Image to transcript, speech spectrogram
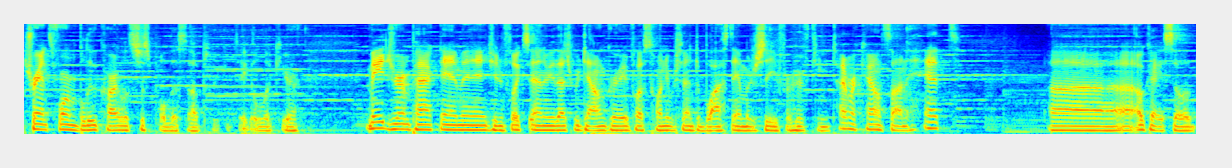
Transform blue card. Let's just pull this up so we can take a look here. Major impact damage inflicts enemy that should be downgrade plus 20% to blast damage received for 15 timer counts on hit. Uh, okay, so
